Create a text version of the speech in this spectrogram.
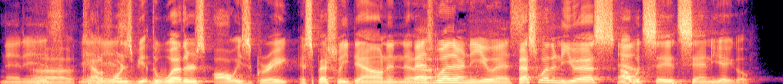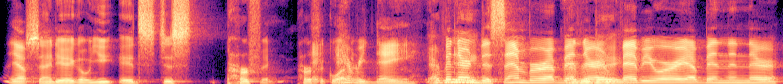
that is Uh, it California's is. be- the weather's always great, especially down in uh, best weather in the U.S. best weather in the U.S. I would say it's San Diego. Yep. San Diego, you, it's just perfect, perfect weather. Every day. I've Every been there in. December. I've been Every there day. in February. I've been in there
